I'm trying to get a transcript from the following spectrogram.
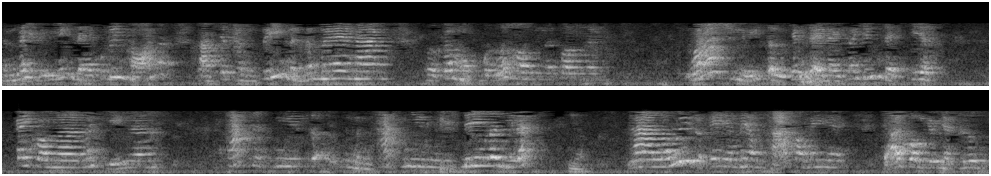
mình mới bị vấn đề của đứa nhỏ đó. Làm cho thần trí mình nó mê man. Rồi có một bữa hôm con quá suy nghĩ từ vấn đề này tới vấn đề kia. Cái con ờ, nói chuyện phát ờ, như mình phát như điên lên vậy đó. Dạ. la lối rồi cái mấy ông xã con mới chở con vô nhà thương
